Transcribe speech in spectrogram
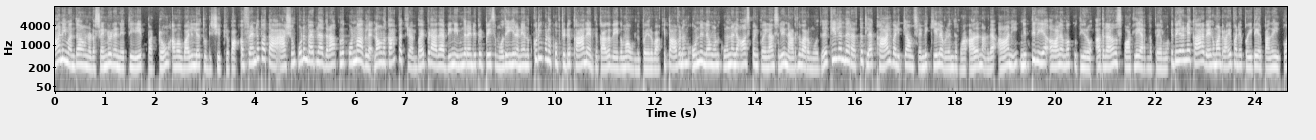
ஆணி வந்து அவனோட ஃப்ரெண்டோட நெத்திலேயே பற்றும் அவன் வழியில துடிச்சிட்டு இருப்பான் அவன் ஃப்ரெண்டை பார்த்தா ஆஷும் ஒன்றும் பயப்படாதரா உனக்கு ஒன்றும் நான் உனக்கு காப்பாத்துறேன். பயப்படாத அப்படின்னு இவங்க ரெண்டு பேர் பேசும்போது ஈரனே அந்த குட்டி பொண்ணை கூப்பிட்டுட்டு கார் நேரத்துக்காக வேகமா உள்ள போயிருவா. இப்ப அவனும் ஒண்ணு இல்ல உனக்கு ஒண்ணு இல்ல ஹாஸ்பிட்டல் போயிடலாம்னு சொல்லி நடந்து வரும்போது கீழே இந்த ரத்தத்துல கால் வலிக்கு அவன் ஃப்ரெண்டு கீழே விழுந்துருவான். அதனால ஆணி நெத்திலேயே ஆழமா குத்திரும். அதனால அவன் ஸ்பாட்லயே இறந்து போயிருவான் இப்ப ஈரனே காரை வேகமா டிரைவ் பண்ணி போயிட்டே இருப்பாங்க. இப்போ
